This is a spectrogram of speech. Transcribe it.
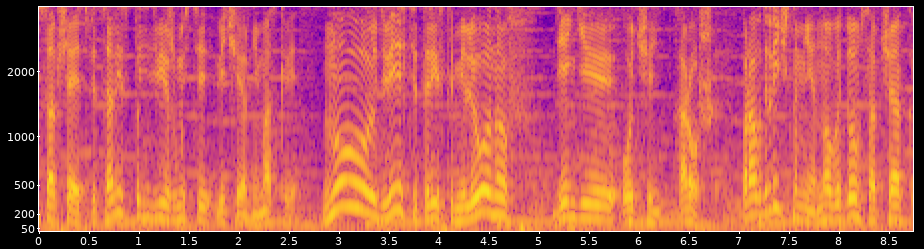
сообщает специалист по недвижимости в вечерней Москве. Ну, 200-300 миллионов – деньги очень хорошие. Правда, лично мне новый дом Собчак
